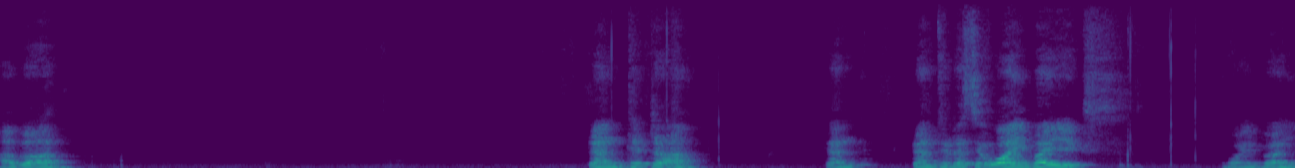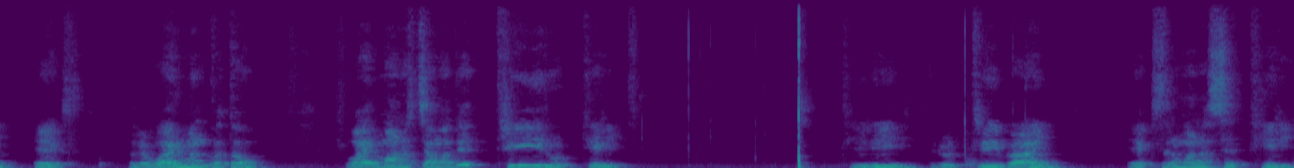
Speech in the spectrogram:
আবার theta, tan ট্যান থিটা আছে y by x y by x তাহলে ওয়াই এর মান কত? ওয়াই এর মান হচ্ছে আমাদের three root three three root three by এক্সের মান আছে থ্রি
